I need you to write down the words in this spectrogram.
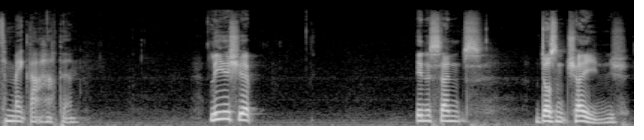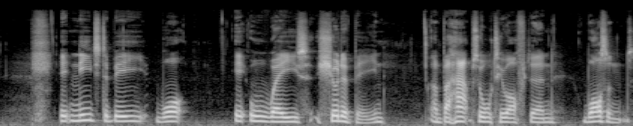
to make that happen? Leadership, in a sense, doesn't change. It needs to be what it always should have been, and perhaps all too often wasn't.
